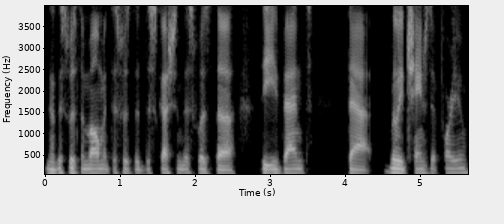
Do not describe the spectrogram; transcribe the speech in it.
you know this was the moment this was the discussion this was the the event that really changed it for you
